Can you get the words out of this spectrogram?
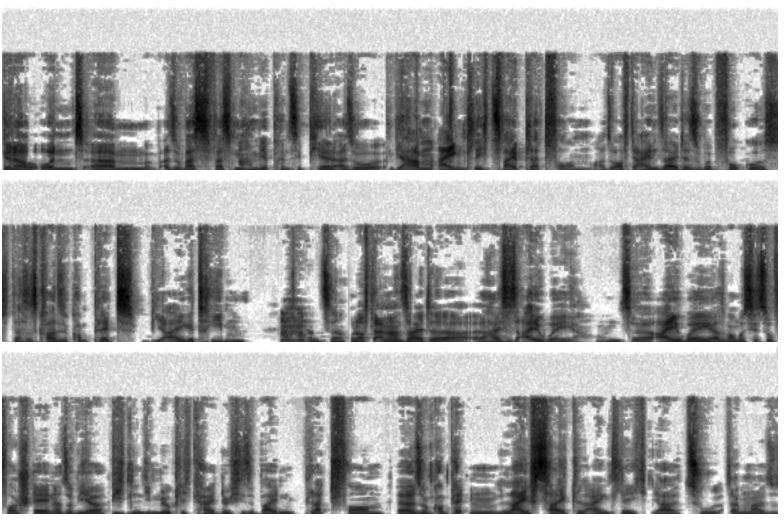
Genau, und ähm, also was, was machen wir prinzipiell? Also wir haben eigentlich zwei Plattformen. Also auf der einen Seite ist Web Focus, das ist quasi komplett BI getrieben. Das mhm. Ganze. Und auf der anderen Seite äh, heißt es iWay. Und äh, iWay, also man muss sich das so vorstellen, also wir bieten die Möglichkeit durch diese beiden Plattformen äh, so einen kompletten Lifecycle eigentlich, ja, zu, sagen wir mal, so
